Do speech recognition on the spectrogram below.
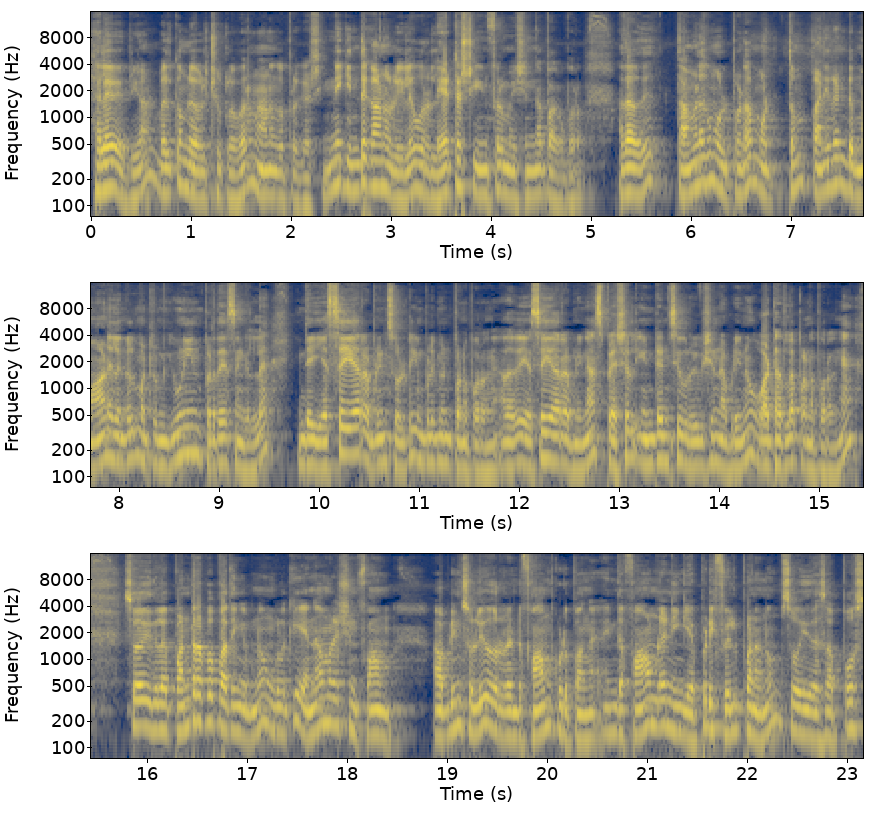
Hello everyone welcome level two clever நானுங்க பிரகாஷ். இன்றைக்கி இந்த காணொலியில் ஒரு லேட்டஸ்ட் இன்ஃபர்மேஷன் தான் பார்க்க போகிறோம் அதாவது தமிழகம் உட்பட மொத்தம் பன்னிரெண்டு மாநிலங்கள் மற்றும் யூனியன் பிரதேசங்களில் இந்த எஸ்ஐஆர் அப்படின்னு சொல்லிட்டு இம்ப்ளிமெண்ட் பண்ண போகிறாங்க அதாவது எஸ்ஐஆர் அப்படின்னா ஸ்பெஷல் இன்டென்சிவ் ரிவிஷன் அப்படின்னு வாட்டரில் பண்ண போகிறாங்க ஸோ இதில் பண்ணுறப்ப பார்த்தீங்க அப்படின்னா உங்களுக்கு எனாமரேஷன் ஃபார்ம் அப்படின்னு சொல்லி ஒரு ரெண்டு ஃபார்ம் கொடுப்பாங்க. இந்த ஃபார்மில் நீங்கள் எப்படி ஃபில் பண்ணணும்? ஸோ இதை சப்போஸ்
